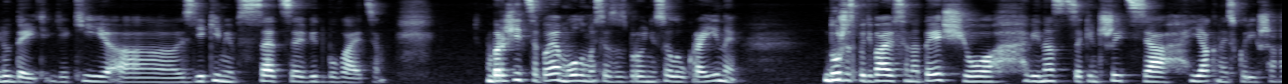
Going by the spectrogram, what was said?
людей, які, е, з якими все це відбувається. Бережіть себе, молимося за Збройні Сили України. Дуже сподіваюся на те, що війна закінчиться якнайскоріше.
